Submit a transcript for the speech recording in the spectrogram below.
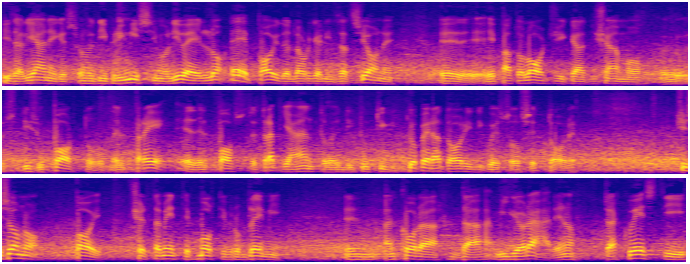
italiane che sono di primissimo livello e poi dell'organizzazione eh, patologica diciamo, eh, di supporto del pre e del post trapianto e di tutti gli operatori di questo settore. Ci sono poi certamente molti problemi eh, ancora da migliorare, no? tra questi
